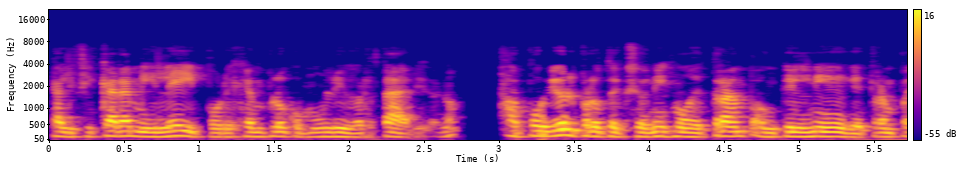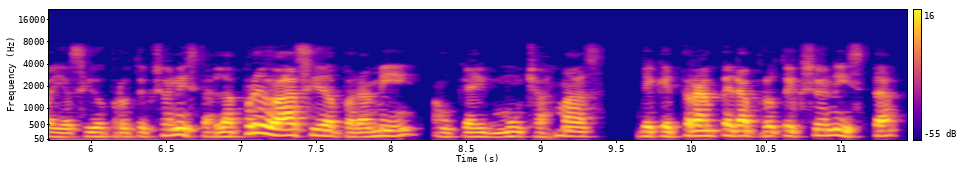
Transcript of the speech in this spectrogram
calificar a Milley, por ejemplo, como un libertario. Apoyó el proteccionismo de Trump, aunque él niegue que Trump haya sido proteccionista. La prueba ácida para mí, aunque hay muchas más, de que Trump era proteccionista,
